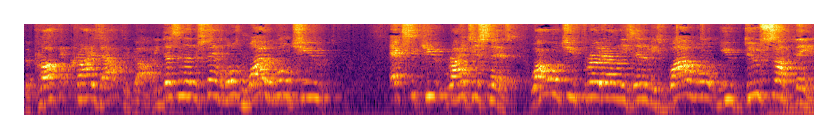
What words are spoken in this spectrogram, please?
The prophet cries out to God. He doesn't understand, Lord, why won't you execute righteousness? Why won't you throw down these enemies? Why won't you do something?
